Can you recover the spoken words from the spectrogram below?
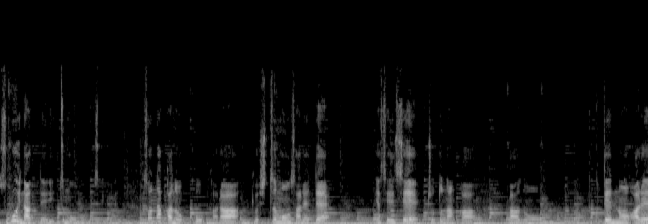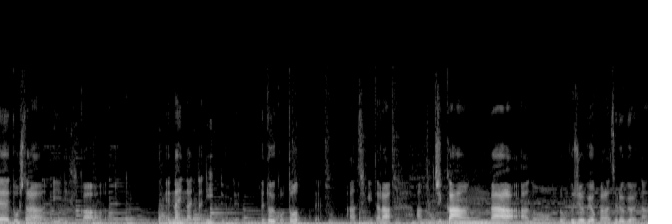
すごいなっていつも思うんですけどその中の子から今日質問されて「いや先生ちょっとなんかあの得点のあれどうしたらいいですか?」って言って「え何何何?」って言って「えどういうこと?」って話聞いたらあの時間があの60秒から0秒になっ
